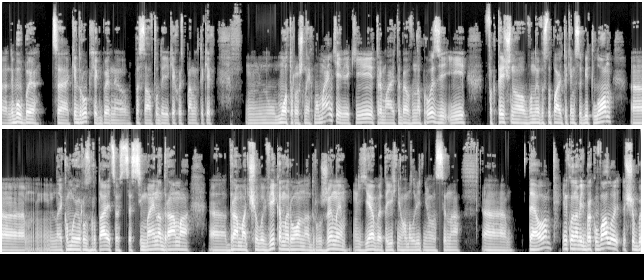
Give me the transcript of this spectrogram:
е, не був би це кідрук, якби не вписав туди якихось певних таких ну, моторошних моментів, які тримають тебе в напрузі, і фактично вони виступають таким собі тлом, е, на якому і розгортається ось ця сімейна драма, е, драма чоловіка Мирона, дружини Єви та їхнього малолітнього сина. е, Тео. Інколи навіть бракувало, щоб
